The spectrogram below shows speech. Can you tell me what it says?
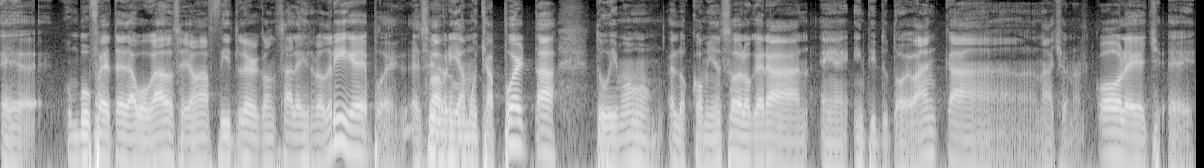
eh, un bufete de abogados, se llama Fiedler González y Rodríguez, pues eso abría muchas puertas. Tuvimos en los comienzos de lo que era eh, Instituto de Banca, National College, eh,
